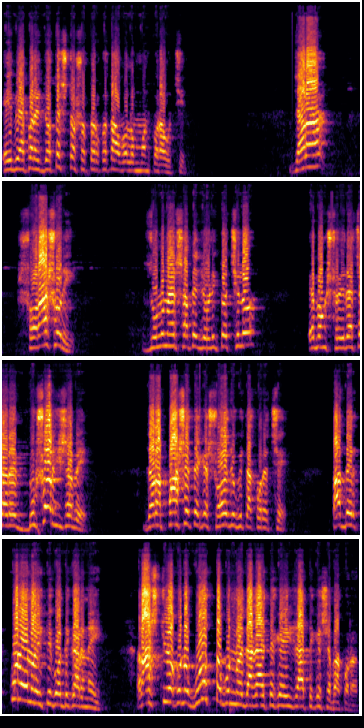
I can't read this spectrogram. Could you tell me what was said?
এই ব্যাপারে যথেষ্ট সতর্কতা অবলম্বন করা উচিত। যারা সরাসরি জুলুমের সাথে জড়িত ছিল এবং স্বৈরাচারের দূষর হিসাবে যারা পাশে থেকে সহযোগিতা করেছে, তাদের কোনো নৈতিক অধিকার নেই। রাষ্ট্রীয় কোনো গুরুত্বপূর্ণ জায়গায় থেকে এই জাতিকে সেবা করার।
